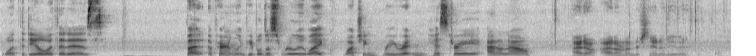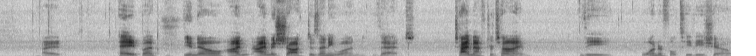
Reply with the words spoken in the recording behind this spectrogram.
what the deal with it is. But apparently, people just really like watching rewritten history. I don't know. I don't. I don't understand it either. I. Hey, but you know, I'm I'm as shocked as anyone that time after time, the wonderful TV show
